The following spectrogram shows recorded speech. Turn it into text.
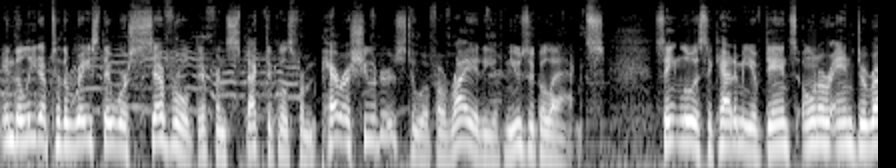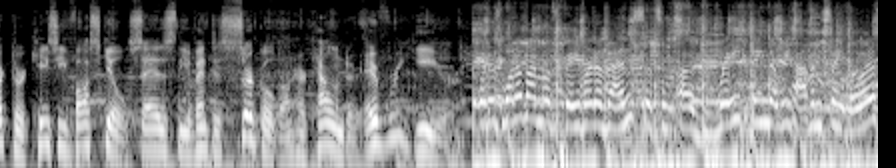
In the lead up to the race, there were several different spectacles from parachuters to a variety of musical acts. St. Louis Academy of Dance owner and director Casey Voskill says the event is circled on her calendar every year. It is one of our most favorite events. It's a great thing that we have in St. Louis.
